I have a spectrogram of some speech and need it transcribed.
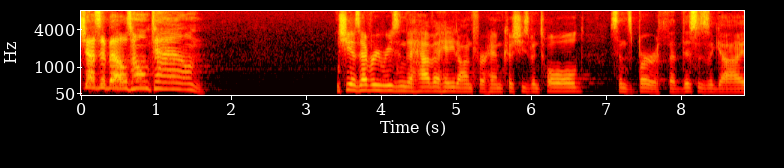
Jezebel's hometown. And she has every reason to have a hate on for him because she's been told since birth that this is a guy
